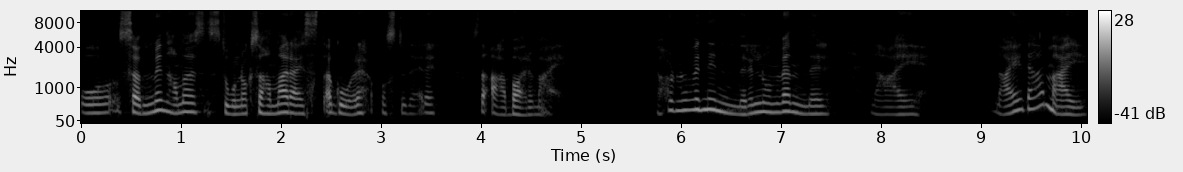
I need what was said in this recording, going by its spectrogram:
Og sønnen min han er stor nok, så han har reist av gårde og studerer. Så det er bare meg. Jeg har du noen venninner eller noen venner? Nei. Nei, det er meg.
